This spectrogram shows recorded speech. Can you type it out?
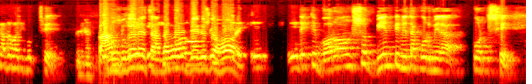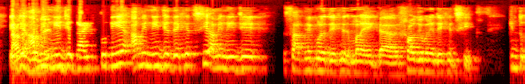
চাঁদাবাজি হচ্ছে। পান দোকানে চাঁদাবাজি যদি হয়। এর- একটি বড় অংশ বিএনপি নেতা কর্মীরা করছে। এটি আমি নিজে দায়িত্ব নিয়ে আমি নিজে দেখেছি আমি নিজে সার্ভে করে দেখে মানে সরজমিনে দেখেছি। কিন্তু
